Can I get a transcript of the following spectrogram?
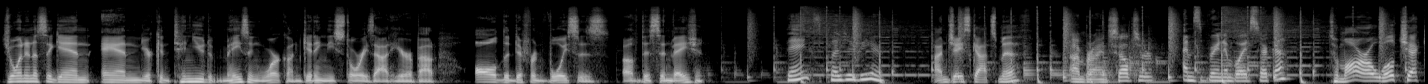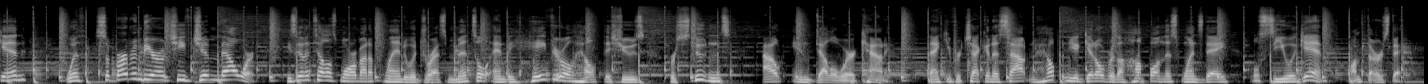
joining us again and your continued amazing work on getting these stories out here about all the different voices of this invasion. Thanks. Pleasure to be here. I'm Jay Scott Smith. I'm Brian Seltzer. I'm Sabrina Boyd Surka. Tomorrow, we'll check in with Suburban Bureau Chief Jim Melwert. He's going to tell us more about a plan to address mental and behavioral health issues for students out in Delaware County. Thank you for checking us out and helping you get over the hump on this Wednesday. We'll see you again on Thursday.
